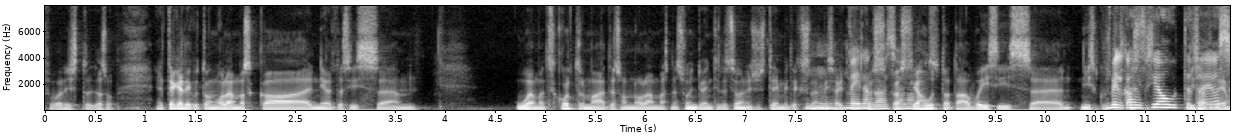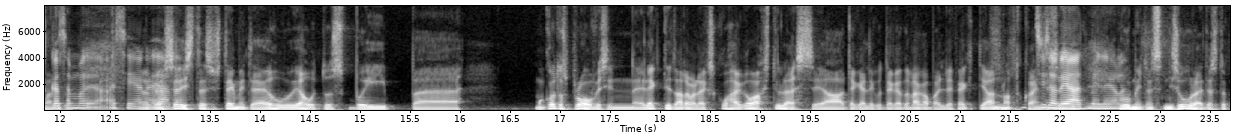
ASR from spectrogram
suvel niisutada ei tasu. et tegelikult on olemas ka nii-öelda siis ähm, uuemates kortermajades on olemas need sundventilatsioonisüsteemid, eks ole, mis mhm, aitavad kas, kas jahutada või siis äh, niiskust. meil kahjuks jahutada ei oska, see on asi, aga jah. selliste süsteemide õhujahutus võib äh, ma kodus proovisin, elektritarve läks kohe kõvasti üles ja tegelikult ega ta väga palju efekti ei andnud, natuke andis. siis on hea, et meil ei ole. ruumid on lihtsalt nii suured ja seda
